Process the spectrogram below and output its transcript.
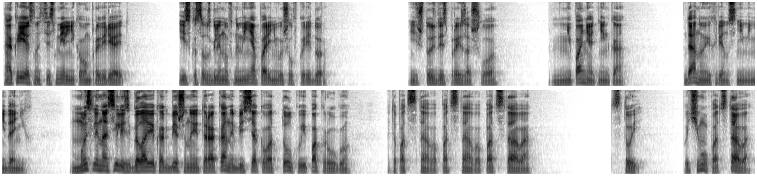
Окрестности с Мельниковым проверяет. Искоса взглянув на меня, парень вышел в коридор. «И что здесь произошло?» Непонятненько. Да ну и хрен с ними, не до них. Мысли носились в голове, как бешеные тараканы, без всякого толку и по кругу. Это подстава, подстава, подстава. Стой. Почему подстава?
